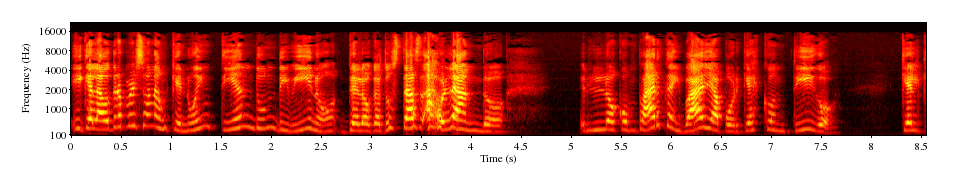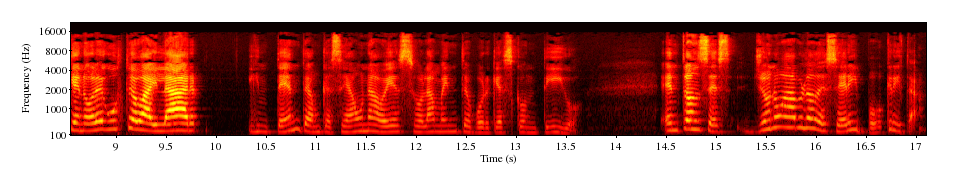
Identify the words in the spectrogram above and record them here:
y que la otra persona, aunque no entienda un divino de lo que tú estás hablando, lo comparte y vaya porque es contigo. Que el que no le guste bailar, intente, aunque sea una vez solamente porque es contigo. Entonces, yo no hablo de ser hipócrita,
